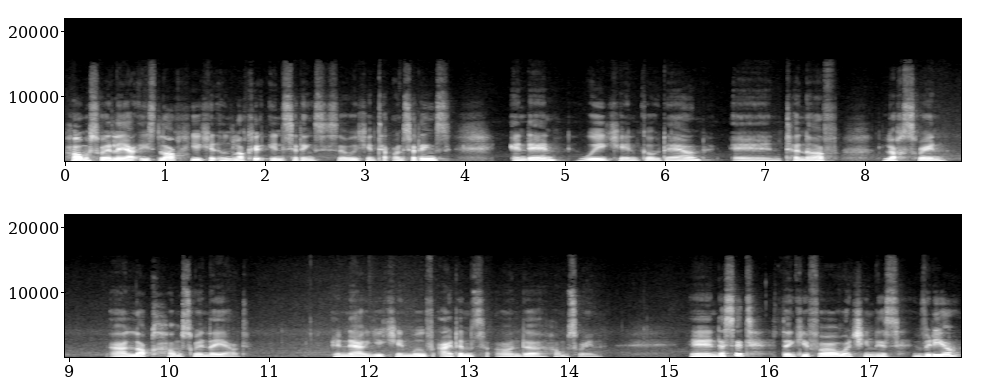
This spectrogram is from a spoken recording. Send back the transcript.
home screen layout is locked. You can unlock it in settings. So we can tap on settings and then we can go down and turn off lock screen, uh, lock home screen layout. And now you can move items on the home screen. And that's it. Thank you for watching this video.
